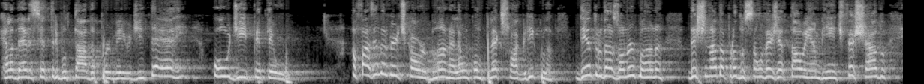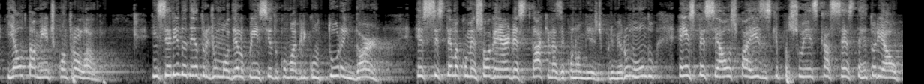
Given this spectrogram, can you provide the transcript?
Ela deve ser tributada por meio de ITR ou de IPTU. A fazenda vertical urbana é um complexo agrícola dentro da zona urbana, destinado à produção vegetal em ambiente fechado e altamente controlado. Inserida dentro de um modelo conhecido como agricultura indoor, esse sistema começou a ganhar destaque nas economias de primeiro mundo, em especial os países que possuem escassez territorial,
